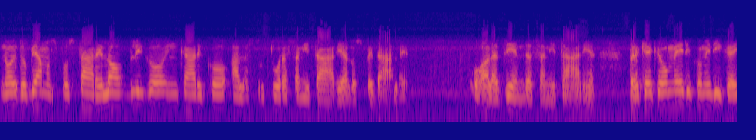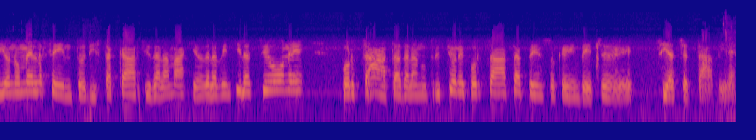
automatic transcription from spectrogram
noi dobbiamo spostare l'obbligo in carico alla struttura sanitaria, all'ospedale o all'azienda sanitaria. Perché che un medico mi dica io non me la sento di staccarti dalla macchina della ventilazione forzata, dalla nutrizione forzata, penso che invece sia accettabile.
